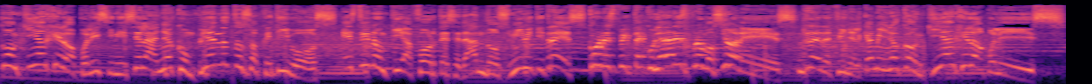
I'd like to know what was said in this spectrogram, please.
Con Kia Angelópolis inicia el año cumpliendo tus objetivos. Estrena un Kia Forte Sedan 2023 con espectaculares promociones. Redefine el camino con Kia Angelópolis.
